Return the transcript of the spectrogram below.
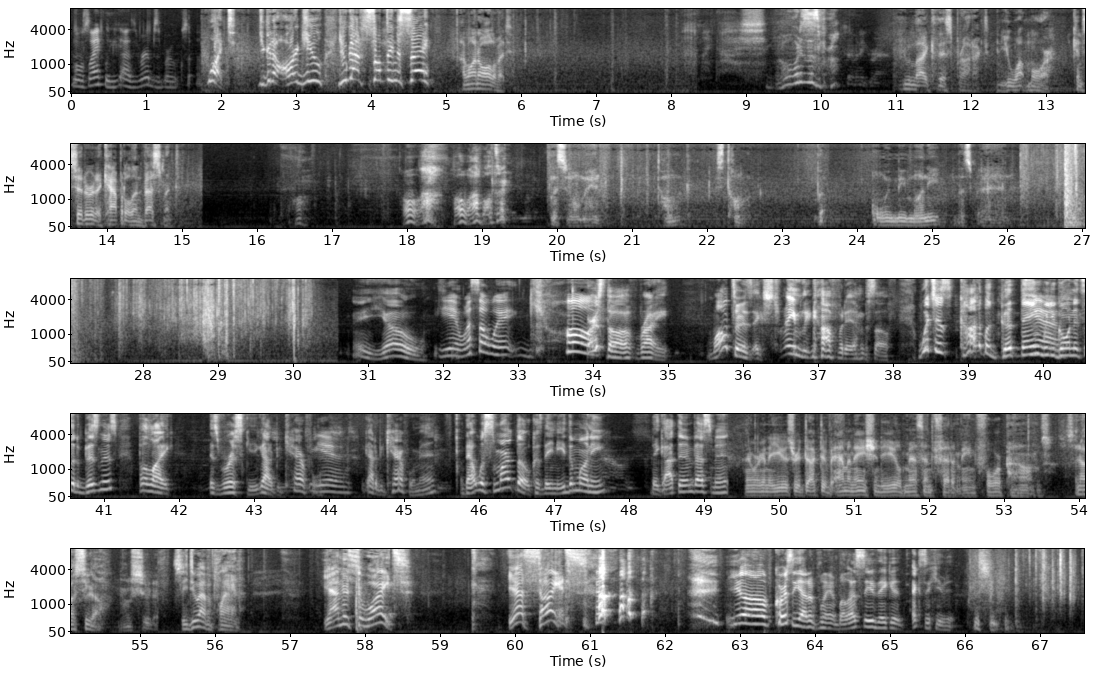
Most likely, you got his ribs broke. So. What? You gonna argue? You got something to say? I want all of it. Oh, my gosh. what is this, bro? You like this product and you want more. Consider it a capital investment. Oh oh wow, oh wow, Walter. Listen, old man, talk is talk. But owing me money, that's bad. Hey yo. Yeah, what's up with yo? First off, right. Walter is extremely confident in himself, which is kind of a good thing when you're going into the business, but like it's risky. You got to be careful. Yeah. You got to be careful, man. That was smart though cuz they need the money. They got the investment. Then we're going to use reductive amination to yield methamphetamine, four pounds. So no pseudo. No pseudo. So you do have a plan. Yeah, Mr. White. Yes, science. Yeah, of course he had a plan, but let's see if they could execute it. Listen,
